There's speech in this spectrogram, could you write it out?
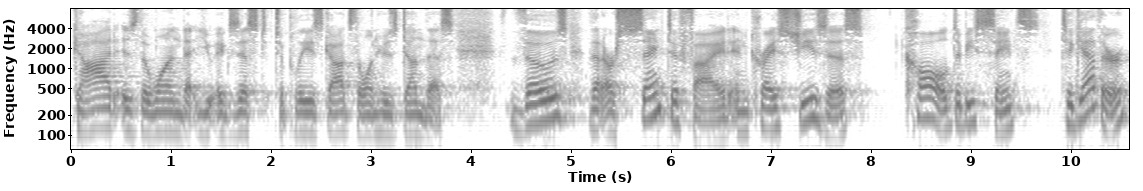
God is the one that you exist to please. God's the one who's done this those that are sanctified in Christ Jesus, called to be saints together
